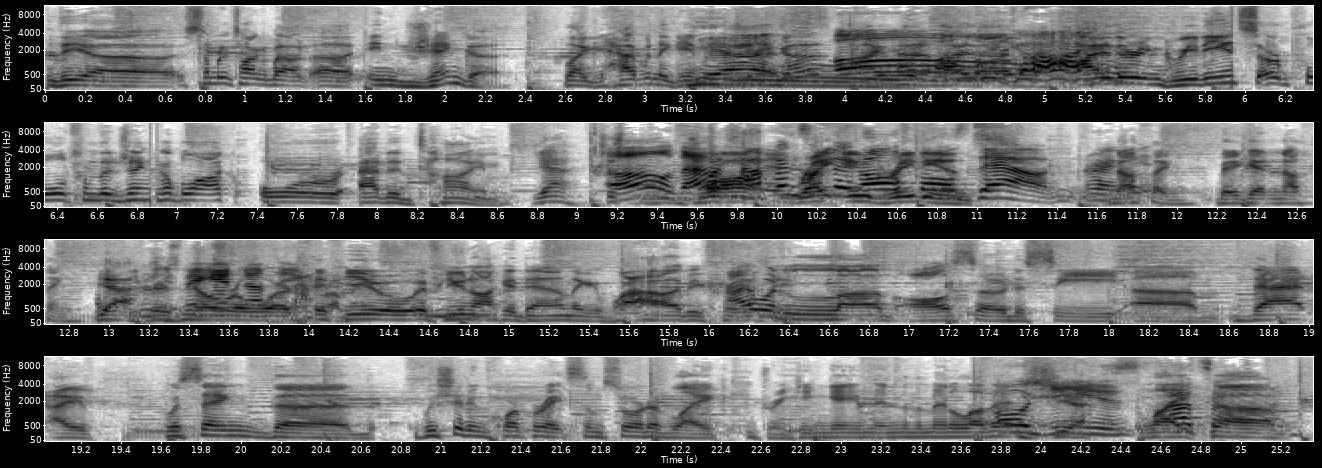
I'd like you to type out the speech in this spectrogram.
the uh, somebody talked about uh, in Jenga, like having a game Yeah. of Jenga. Ooh. either, either, God. either ingredients are pulled from the Jenga block or added time. Yeah. Just Oh, that draw would Happens right if it all falls down, right? Nothing. They get nothing. Yeah. There's They no reward nothing. from If it. you if you knock it down, like wow, that'd be crazy. I would love also to see um, that. I was saying the we should incorporate some sort of like drinking game into the middle of it. Oh, geez. Like, That sounds um,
